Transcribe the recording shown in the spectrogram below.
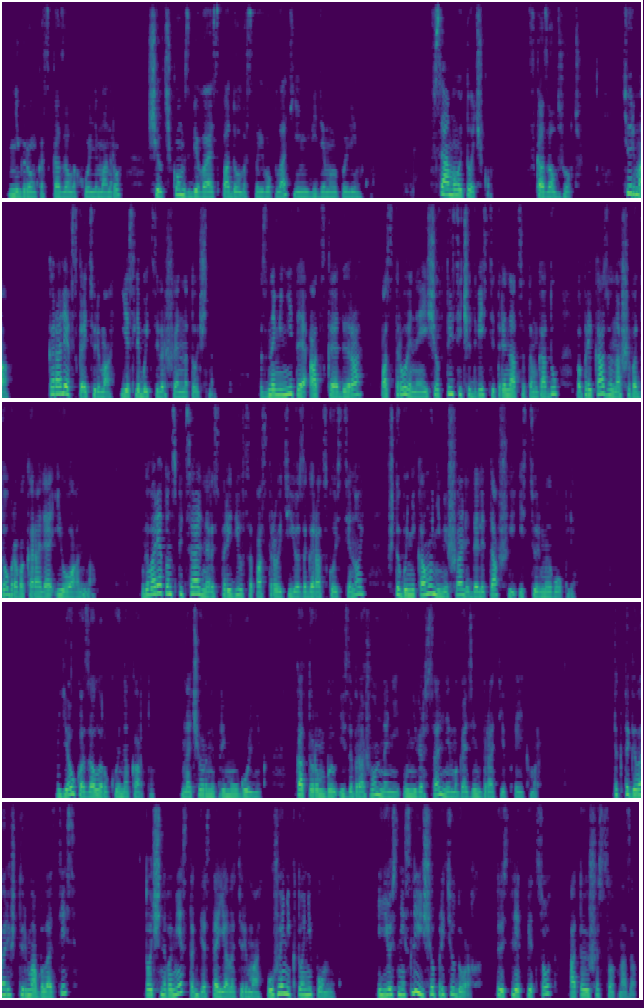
негромко сказала Холли Манро, щелчком сбивая с подола своего платья невидимую пылинку. В самую точку, сказал Джордж. Тюрьма. Королевская тюрьма, если быть совершенно точным. Знаменитая адская дыра, построенная еще в 1213 году по приказу нашего доброго короля Иоанна. Говорят, он специально распорядился построить ее за городской стеной, чтобы никому не мешали долетавшие из тюрьмы вопли. Я указала рукой на карту, на черный прямоугольник, которым был изображен на ней универсальный магазин братьев Эйкмар. Так ты говоришь, тюрьма была здесь? Точного места, где стояла тюрьма, уже никто не помнит. Ее снесли еще при Тюдорах, то есть лет 500, а то и 600 назад.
